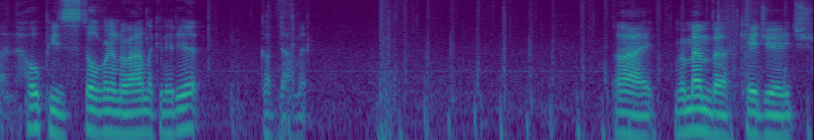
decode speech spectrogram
And hope he's still running around like an idiot. God damn it. Alright, remember, KJH.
